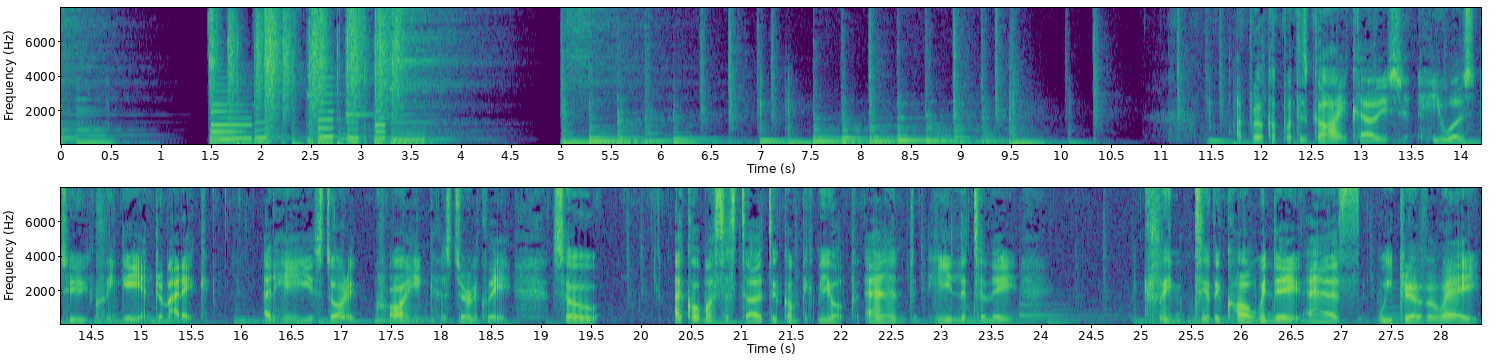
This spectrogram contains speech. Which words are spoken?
I broke up with this guy because he was too clingy and dramatic, and he started crying hysterically. So I called my sister to come pick me up, and he literally clung to the car window as we drove away,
